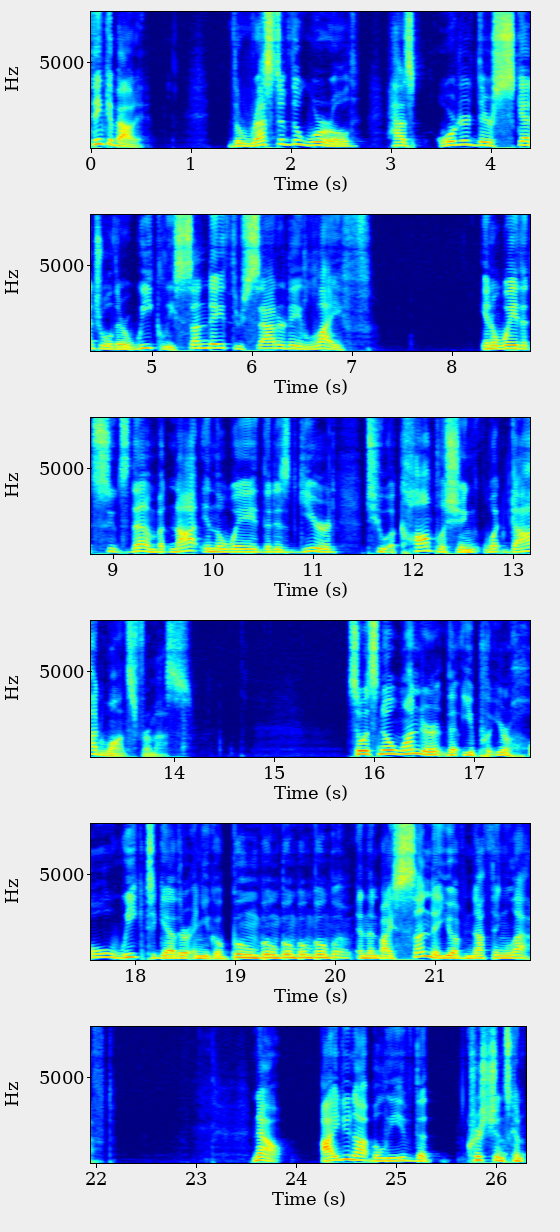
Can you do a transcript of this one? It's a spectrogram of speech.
Think about it. The rest of the world has ordered their schedule, their weekly, Sunday through Saturday life in a way that suits them, but not in the way that is geared to accomplishing what God wants from us. So it's no wonder that you put your whole week together and you go boom, boom, boom, boom, boom, boom, and then by Sunday you have nothing left. Now, I do not believe that Christians can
